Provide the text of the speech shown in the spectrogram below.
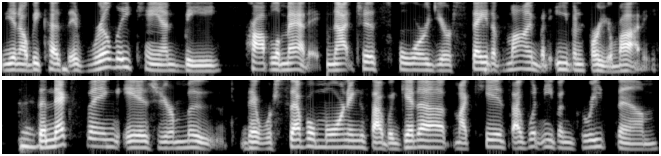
you know, because it really can be problematic, not just for your state of mind, but even for your body. Right. The next thing is your mood. There were several mornings I would get up, my kids, I wouldn't even greet them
